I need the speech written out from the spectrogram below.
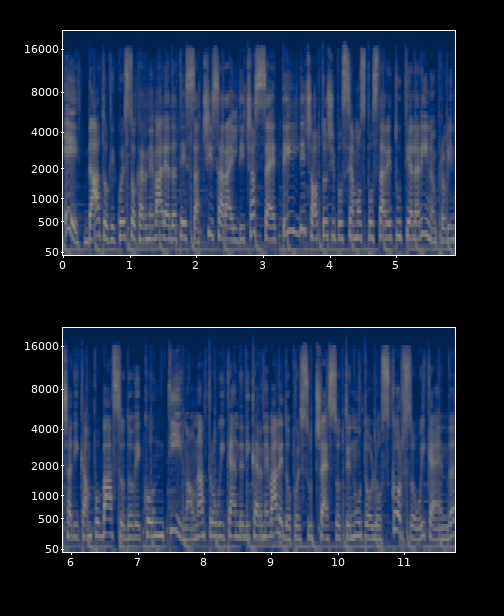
E dato che questo carnevale ad Atessa ci sarà il 17, il 18 ci possiamo spostare tutti a Larino in provincia di Campobasso dove continua un altro weekend di carnevale dopo il successo ottenuto lo scorso weekend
